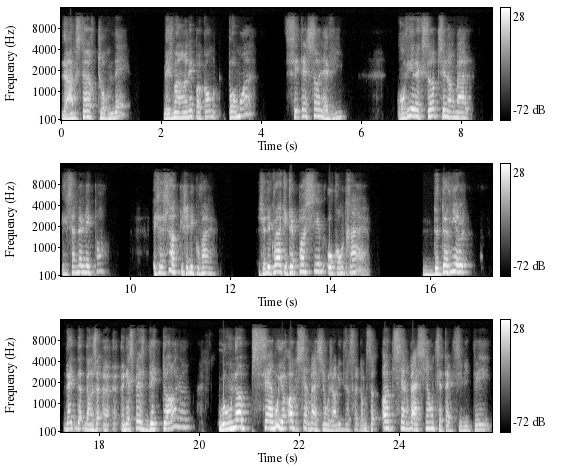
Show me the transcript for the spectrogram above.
le hamster tournait, mais je m'en rendais pas compte. Pour moi, c'était ça la vie. On vit avec ça, c'est normal. Et ça ne l'est pas. Et c'est ça que j'ai découvert. J'ai découvert qu'il était possible, au contraire, de devenir, d'être dans un, une espèce d'état où on observe, où il y a observation, j'ai envie de dire ça comme ça, observation de cette activité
